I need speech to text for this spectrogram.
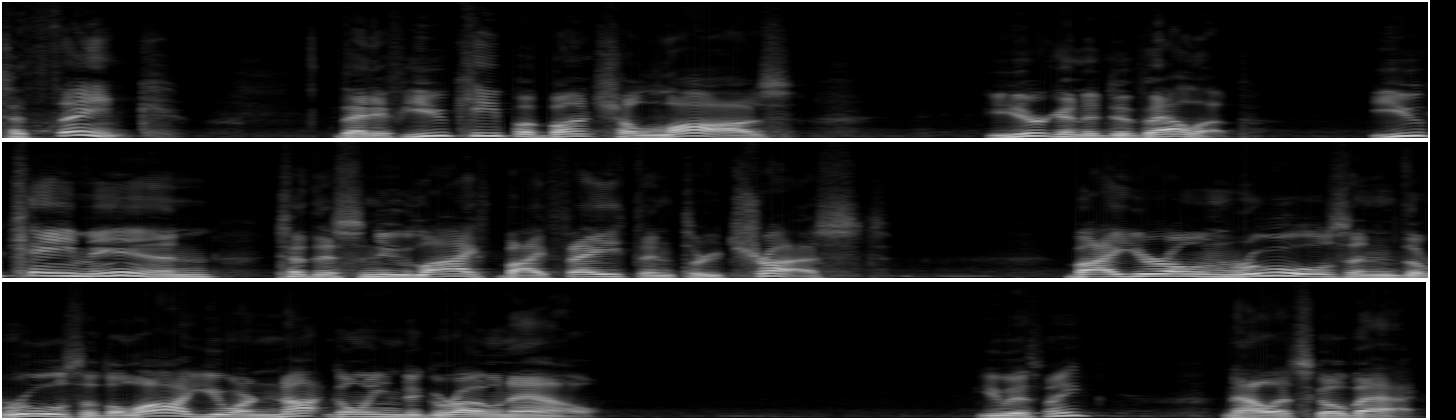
to think that if you keep a bunch of laws, you're going to develop. You came in to this new life by faith and through trust. By your own rules and the rules of the law, you are not going to grow now. You with me? Now let's go back.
